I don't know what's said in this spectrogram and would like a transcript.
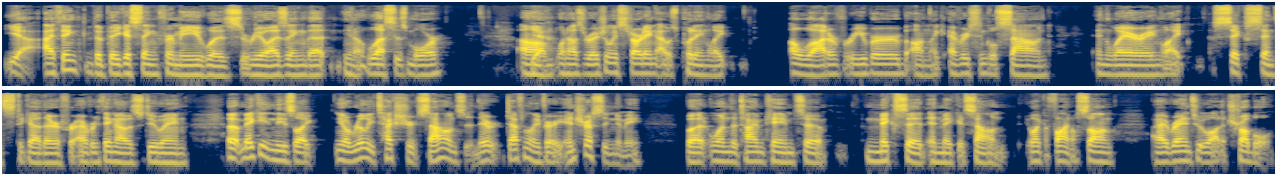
Yeah, I think the biggest thing for me was realizing that, you know, less is more. Um, yeah. When I was originally starting, I was putting like a lot of reverb on like every single sound and layering like six synths together for everything I was doing, uh, making these like, you know, really textured sounds. And they're definitely very interesting to me. But when the time came to mix it and make it sound like a final song, I ran into a lot of trouble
